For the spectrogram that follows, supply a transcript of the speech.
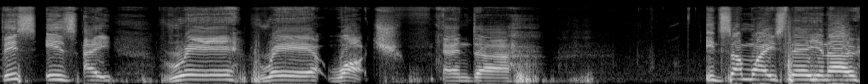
This is a rare, rare watch. And uh, in some ways, there, you know,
